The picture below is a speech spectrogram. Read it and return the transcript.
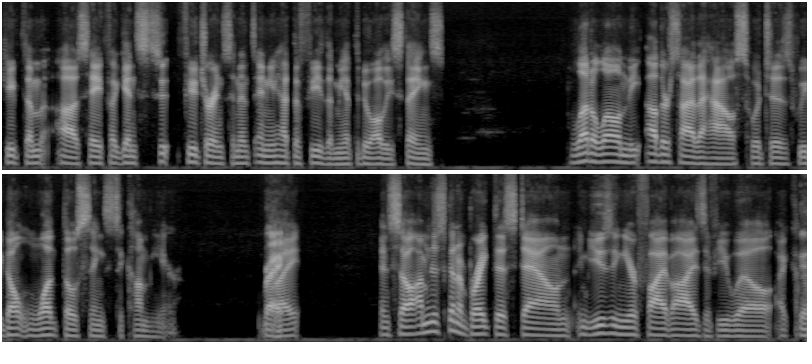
keep them uh, safe against su- future incidents, and you have to feed them. You have to do all these things. Let alone the other side of the house, which is we don't want those things to come here, right? And so I'm just going to break this down. I'm using your five eyes, if you will. I, Yeah.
